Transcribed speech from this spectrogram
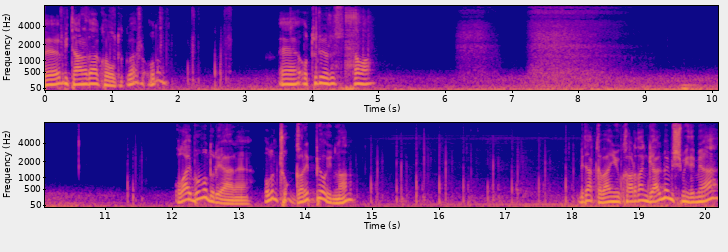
Ee, bir tane daha koltuk var oğlum. Ee, oturuyoruz tamam. Olay bu mudur yani? Oğlum çok garip bir oyun lan. Bir dakika ben yukarıdan gelmemiş miydim ya?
